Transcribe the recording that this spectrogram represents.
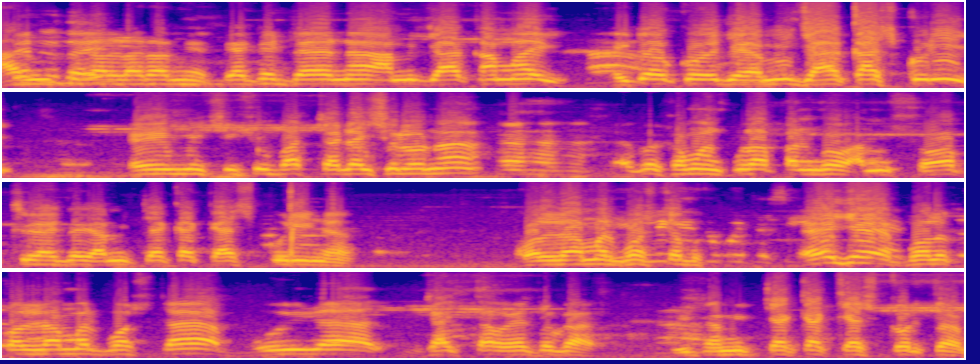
আমি দেয়। না আমি যা কামাই এটাও করে যে আমি যা কাজ করি এই যে শিশু বাচ্চাটাই ছিল না হ্যাঁ হ্যাঁ হ্যাঁ। এখন সমান পোলা পানবো আমি সব ছেড়ে দেয় আমি টাকা ক্যাশ করি না। করলে আমার বস্তা এই যে বল করলে আমার বস্তা বইরা যাইতা হয়ে তো গা। আমি টাকা ক্যাশ করতাম।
